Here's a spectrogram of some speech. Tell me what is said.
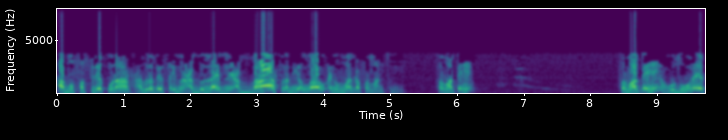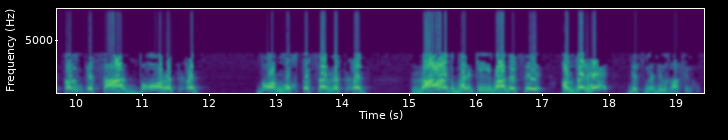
اب مفسر قرآن حضرت سیدنا عبداللہ ابن عباس رضی اللہ عنہما کا فرمان سنیے۔ فرماتے ہیں۔ فرماتے ہیں، حضور قلب کے ساتھ دو رکعت، دو مختصر رکعت رات بھر کی عبادت سے افضل ہے، جس میں دل غافل ہو۔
